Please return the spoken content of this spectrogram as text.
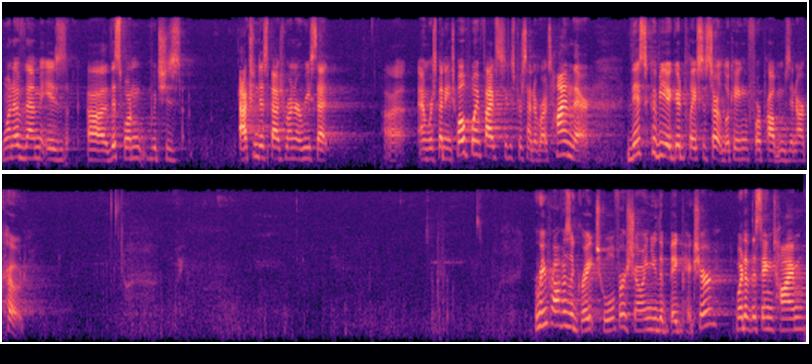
One of them is uh, this one, which is action dispatch runner reset, uh, and we're spending 12.56% of our time there. This could be a good place to start looking for problems in our code. RubyProf is a great tool for showing you the big picture, but at the same time,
